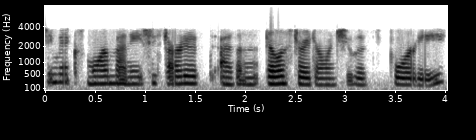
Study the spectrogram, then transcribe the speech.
she makes more money. She started as an illustrator when she was 40.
